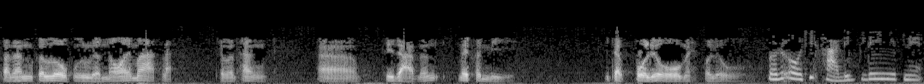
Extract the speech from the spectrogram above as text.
ตอนนั้นก็โรคมันเหลือน้อยมากละจนกระทั่งอ่าฟีดาดนั้นไม่ค่อยมีรู้จักโปลิโอไหมโปลิโอโปลิโอที่ขารีบๆเนี่ย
